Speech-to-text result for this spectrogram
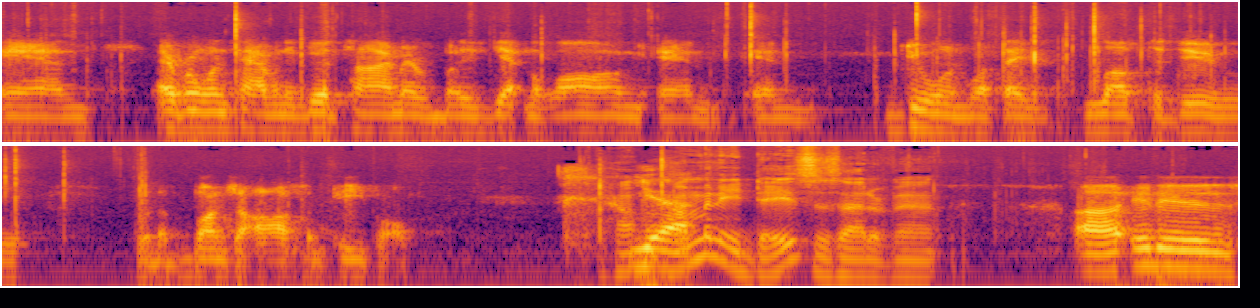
and everyone's having a good time. Everybody's getting along and and doing what they love to do with a bunch of awesome people. How, Yeah. how many days is that event? Uh, it is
